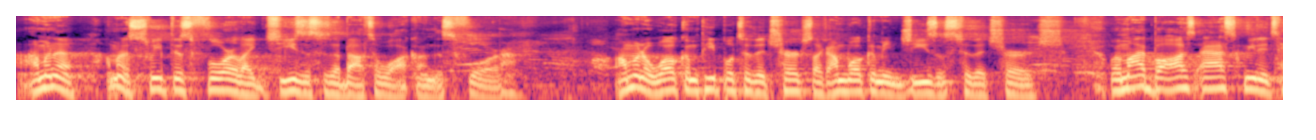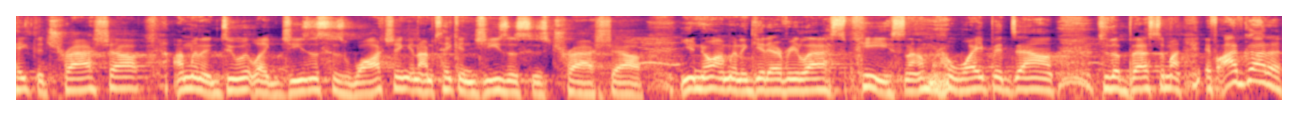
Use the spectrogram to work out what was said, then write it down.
I'm gonna, I'm gonna sweep this floor like Jesus is about to walk on this floor. I'm to welcome people to the church like I'm welcoming Jesus to the church. When my boss asks me to take the trash out, I'm to do it like Jesus is watching and I'm taking Jesus' trash out. You know, I'm to get every last piece and I'm to wipe it down to the best of my. If I've got to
